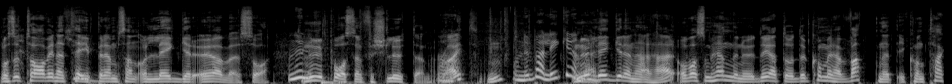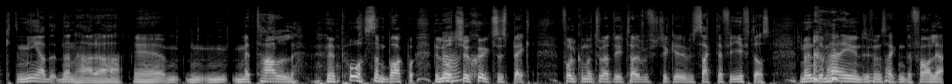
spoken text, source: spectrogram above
Och så tar vi den här tejpremsan och lägger över så. Nu, Nu är påsen försluten, Ja. right? Mm. och nu bara ligger den Nu där. lägger den här här och vad som händer nu det är att då, då kommer det här vattnet i kontakt med den här eh, metallpåsen bak på. Det låter Ja. så sjukt suspekt. Folk kommer att tro att vi tar, försöker sakta förgifta oss. Men de här är ju inte, som sagt inte farliga.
